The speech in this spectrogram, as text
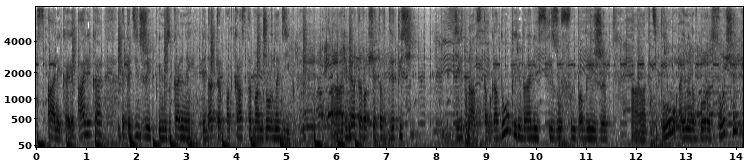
с Аликой. Алика – это диджей и музыкальный редактор подкаста «Бонжурно Дип». А, ребята вообще-то в 2019 году перебрались из Уфы поближе а, к теплу, а именно в город Сочи,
